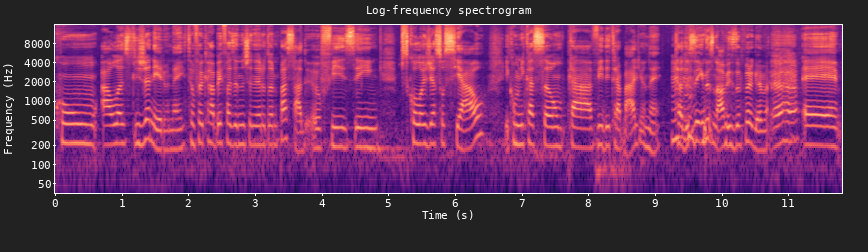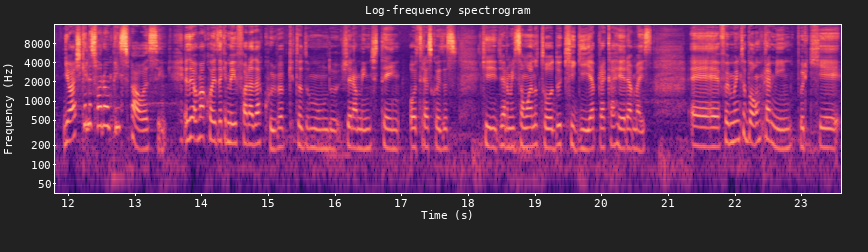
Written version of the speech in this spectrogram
Com aulas de janeiro, né? Então foi o que eu acabei fazendo em janeiro do ano passado. Eu fiz em psicologia social e comunicação para vida e trabalho, né? Uhum. Traduzindo os nomes do programa. Uhum. É, eu acho que eles foram o principal, assim. É uma coisa que é meio fora da curva, porque todo mundo geralmente tem outras coisas que geralmente são o ano todo que guia para a carreira, mas é, foi muito bom para mim, porque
